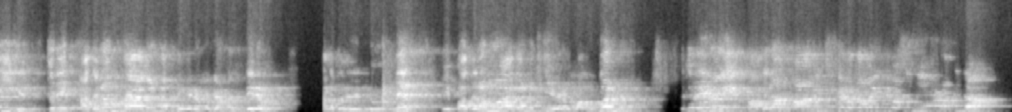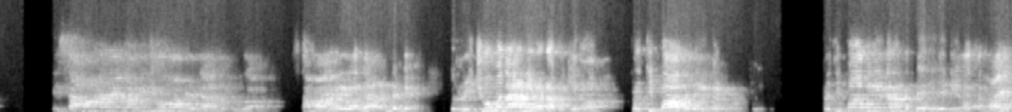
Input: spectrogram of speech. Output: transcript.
කීයද? ඒතර මේ පදනම හොයාගන්න අපිට වෙනම ගණන් දෙනවා. කලබල වෙන්න ඕනේ. මේ පදනම හොයාගන්න විදිහ වෙනම මම උගන්වනවා. ඒතර එහෙනම් මේ පදනම් පාවිච්චි කරලා තමයි ඊට පස්සේ මේවට අපි දාන්නේ. මේ සමහර ඒවා ඍජුවම අපිට දාන්න පුළුවන්. සමහර ඒවා දාන්න බෑ. ඒතර ඍජුවම දාන ඒවාට අපි කියනවා ප්‍රතිපාදනය කරනවා කියලා. ප්‍රතිපාදනය කරන්න බැරි වෙන ඒවා තමයි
